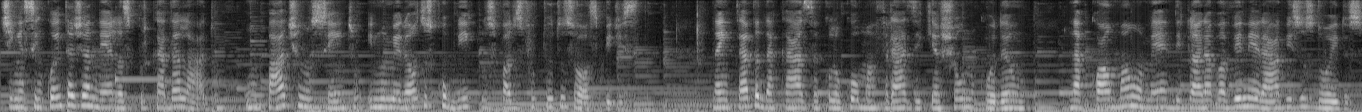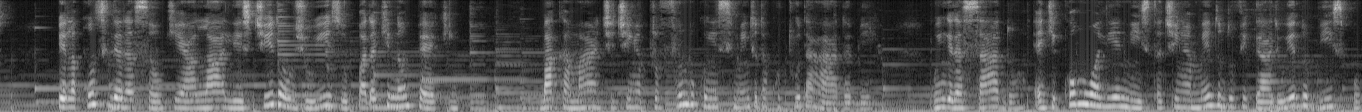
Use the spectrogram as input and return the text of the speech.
Tinha 50 janelas por cada lado, um pátio no centro e numerosos cubículos para os futuros hóspedes. Na entrada da casa colocou uma frase que achou no Corão na qual Maomé declarava veneráveis os doidos, pela consideração que Allah lhes tira o juízo para que não pequem. Bacamarte tinha profundo conhecimento da cultura árabe. O engraçado é que, como o alienista tinha medo do vigário e do bispo,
